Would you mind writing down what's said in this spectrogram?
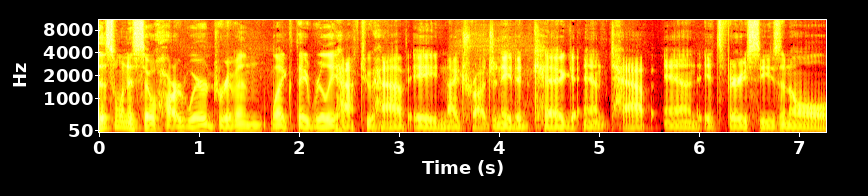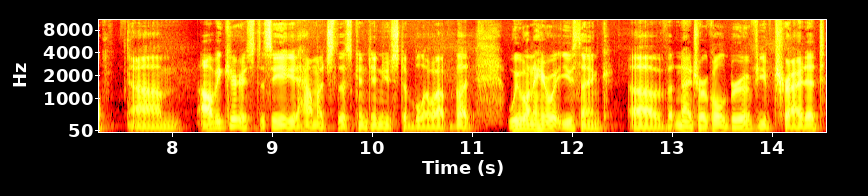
this one is so hardware driven, like they really have to have a nitrogenated keg and tap, and it's very seasonal. Um, I'll be curious to see how much this continues to blow up, but we want to hear what you think of Nitro Cold Brew. If you've tried it,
